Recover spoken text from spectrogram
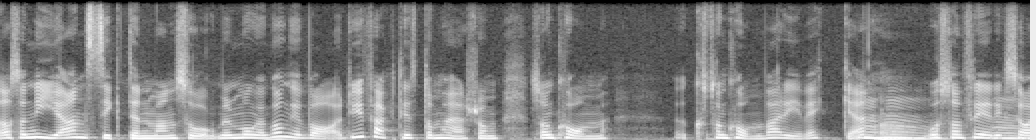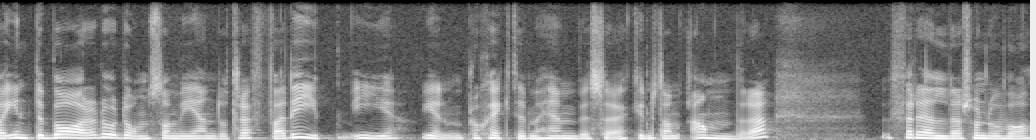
alltså nya ansikten man såg, men många gånger var det ju faktiskt de här som, som kom som kom varje vecka. Och som Fredrik sa, inte bara då de som vi ändå träffade i, i, i projektet med hembesöken, utan andra föräldrar som då var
